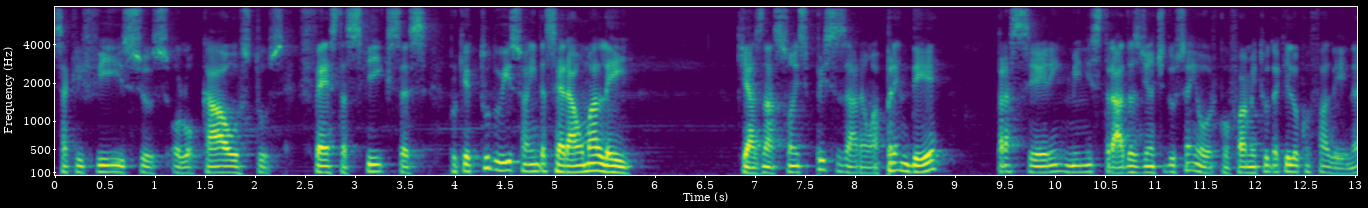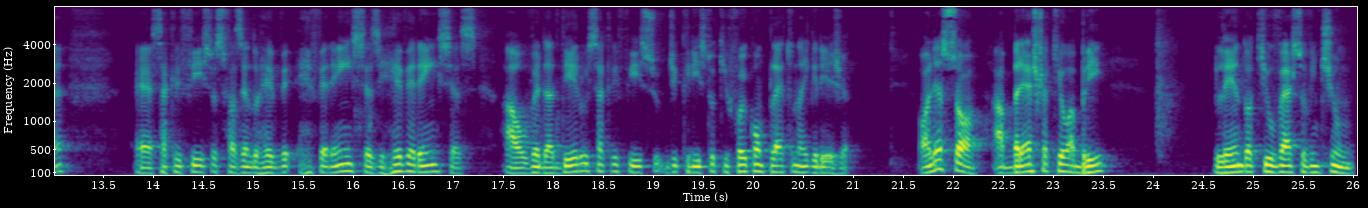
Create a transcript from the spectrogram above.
sacrifícios, holocaustos, festas fixas, porque tudo isso ainda será uma lei que as nações precisarão aprender para serem ministradas diante do Senhor, conforme tudo aquilo que eu falei, né? é, sacrifícios fazendo referências e reverências ao verdadeiro sacrifício de Cristo que foi completo na igreja. Olha só a brecha que eu abri lendo aqui o verso 21.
